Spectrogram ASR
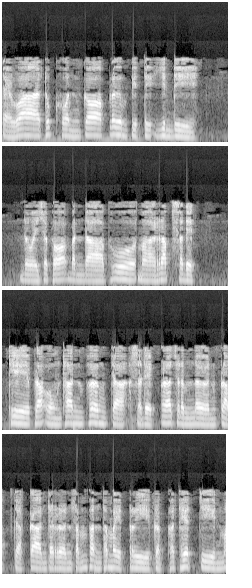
แต่ว่าทุกคนก็ปลื้มปิติยินดี โดยเฉพาะบรรดาผู้มารับเสด็จ ที่พระองค์ท่านเพิ่งจะเสด็จพระราชดำเนินกลับจากการเจริญสัมพันธไมตรีกับประเทศจีนม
